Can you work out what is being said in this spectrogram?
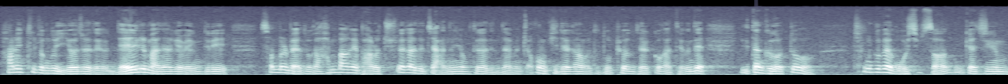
하루 이틀 정도 이어져야 되고 내일 만약에 외국인들이 선물 매도가 한 방에 바로 출회가 되지 않는 형태가 된다면 조금 기대감을 더 높여도 될 것 같아요. 근데 일단 그것도 1950선 그러니까 지금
